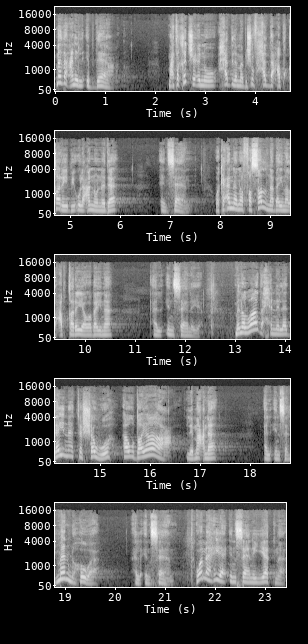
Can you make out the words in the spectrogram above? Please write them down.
ماذا عن الإبداع؟ ما أعتقدش إنه حد لما بيشوف حد عبقري بيقول عنه ان ده إنسان وكأننا فصلنا بين العبقرية وبين الإنسانية. من الواضح إن لدينا تشوه أو ضياع لمعنى الإنسان. من هو الإنسان؟ وما هي إنسانيتنا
